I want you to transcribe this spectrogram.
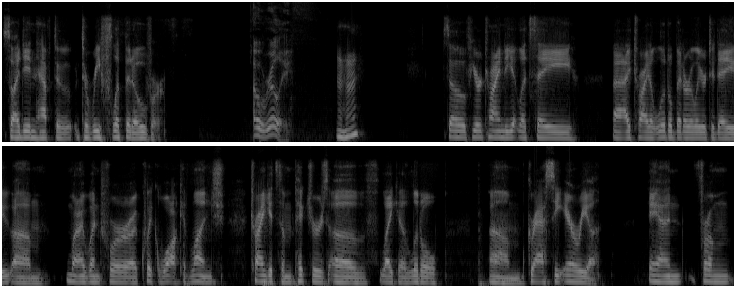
So I didn't have to to reflip it over. Oh, really? Mm-hmm. So if you're trying to get, let's say, uh, I tried a little bit earlier today um, when I went for a quick walk at lunch, try and get some pictures of like a little um, grassy area. And from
